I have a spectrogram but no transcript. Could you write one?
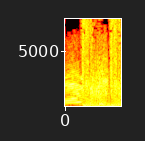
Thank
